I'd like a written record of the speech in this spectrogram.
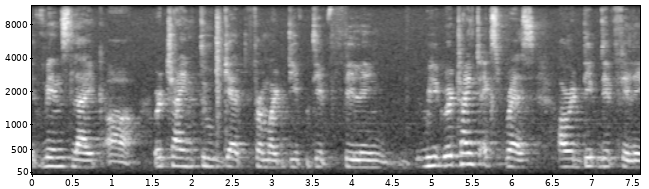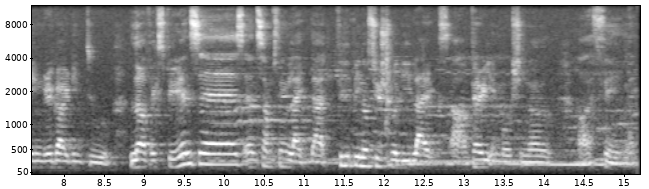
It means like uh, we're trying to get from our deep, deep feeling. We, we're trying to express our deep, deep feeling regarding to love experiences and something like that. Filipinos usually likes uh, very emotional uh, thing. Like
